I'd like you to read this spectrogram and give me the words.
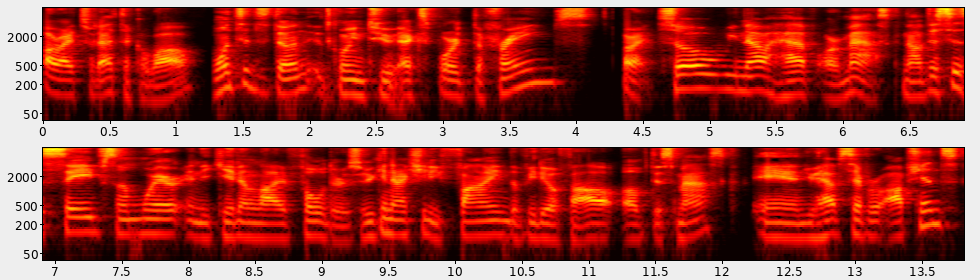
All right, so that took a while. Once it's done, it's going to export the frames. All right, so we now have our mask. Now this is saved somewhere in the Kdenlive folder. So you can actually find the video file of this mask and you have several options.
